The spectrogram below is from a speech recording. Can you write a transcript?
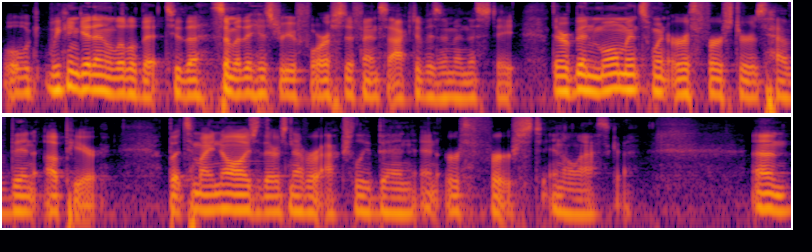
Well, we- we can get in a little bit to the, some of the history of forest defense activism in this state. There have been moments when Earth Firsters have been up here, but to my knowledge, there's never actually been an Earth First in Alaska. Um,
